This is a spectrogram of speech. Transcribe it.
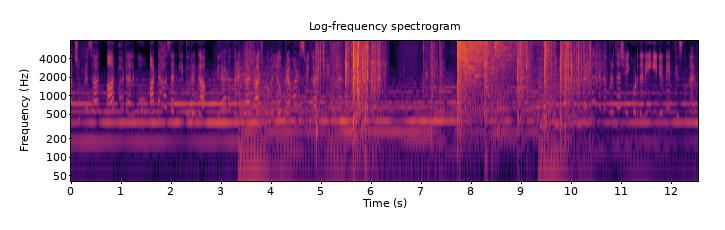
అర్జున్ ప్రసాద్ ఆర్భాటాలకు అట్టహాసానికి దూరంగా నిరాడంబరంగా రాజ్భవన్లో ప్రమాణ స్వీకారం చేయనున్నారు ప్రజాధనం వృధా చేయకూడదని ఈ నిర్ణయం తీసుకున్నారు.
